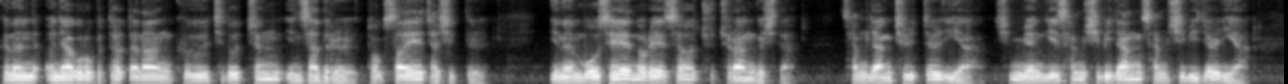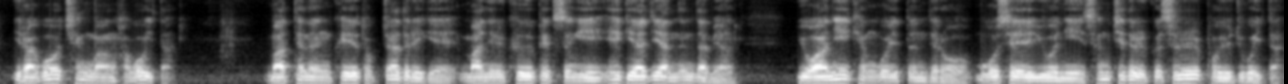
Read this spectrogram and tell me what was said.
그는 언약으로부터 떠난 그 지도층 인사들을 독사의 자식들 이는 모세의 노래에서 추출한 것이다. 3장 7절 이하, 신명기 32장 32절 이하 이라고 책망하고 있다. 마태는 그의 독자들에게 만일 그 백성이 회개하지 않는다면 요한이 경고했던 대로 모세의 유언이 성취될 것을 보여주고 있다.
